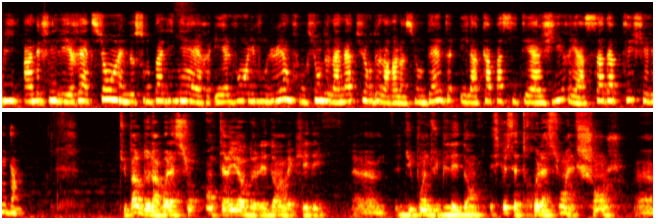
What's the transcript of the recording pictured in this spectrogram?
Oui, en effet, les réactions, elles ne sont pas linéaires et elles vont évoluer en fonction de la nature de la relation d'aide et la capacité à agir et à s'adapter chez l'aidant. Tu parles de la relation antérieure de l'aidant avec l'aidé. Euh, du point de vue de l'aidant, est-ce que cette relation, elle change? Euh,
